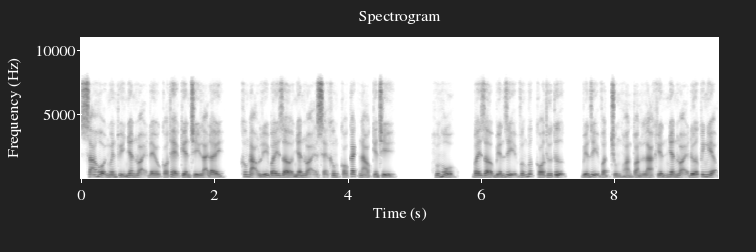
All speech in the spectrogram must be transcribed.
Xã hội nguyên thủy nhân loại đều có thể kiên trì lại đây, không đạo lý bây giờ nhân loại sẽ không có cách nào kiên trì. Huống hồ, bây giờ biến dị vững bước có thứ tự, biến dị vật chủng hoàn toàn là khiến nhân loại đưa kinh nghiệm,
